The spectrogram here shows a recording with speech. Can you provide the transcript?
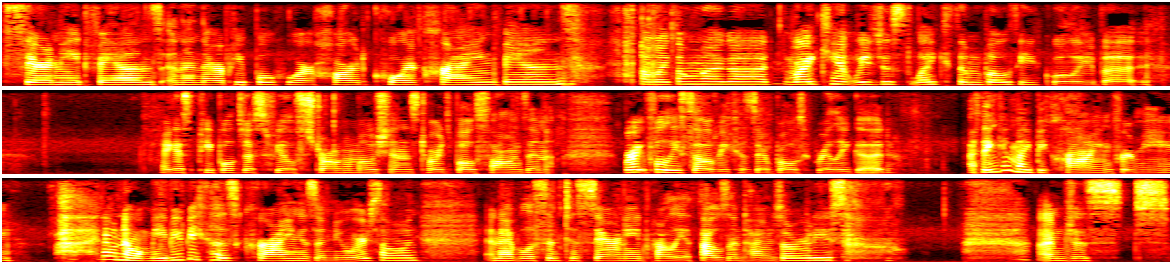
Serenade fans, and then there are people who are hardcore Crying fans. I'm like, oh my god, why can't we just like them both equally? But I guess people just feel strong emotions towards both songs, and rightfully so because they're both really good. I think it might be Crying for me. I don't know, maybe because Crying is a newer song, and I've listened to Serenade probably a thousand times already, so I'm just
